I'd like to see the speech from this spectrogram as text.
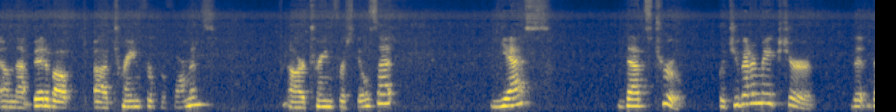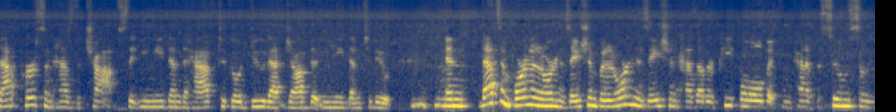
on that bit about uh, train for performance or train for skill set. Yes, that's true, but you better make sure that that person has the chops that you need them to have to go do that job that you need them to do. And that's important in an organization, but an organization has other people that can kind of assume some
